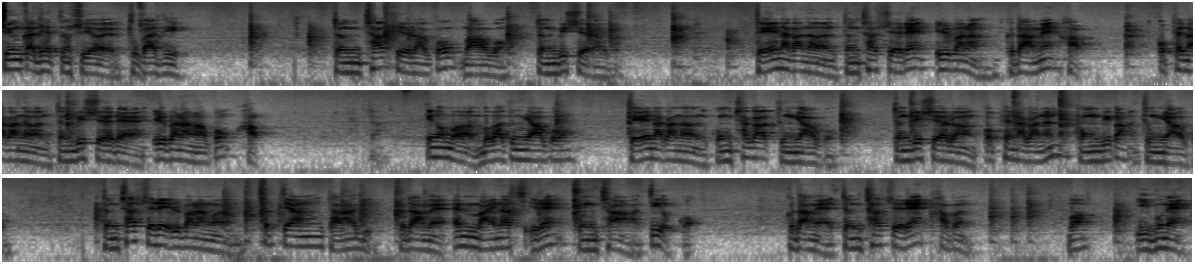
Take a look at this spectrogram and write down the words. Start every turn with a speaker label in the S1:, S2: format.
S1: 지금까지 했던 수열 두 가지. 등차 수열하고 뭐하고 등비 수열하고. 대에 나가는 등차 수열의 일반항 그 다음에 합. 곱해 나가는 등비 수열의 일반항하고 합. 자, 이놈은 뭐가 중요하고? 대에 나가는 공차가 중요하고 등비 수열은 곱해 나가는 공비가 중요하고 등차 수열의 일반항은 첫째 항 더하기 그 다음에 n-1의 공차 D였고 그 다음에 등차수열의 합은 뭐 2분의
